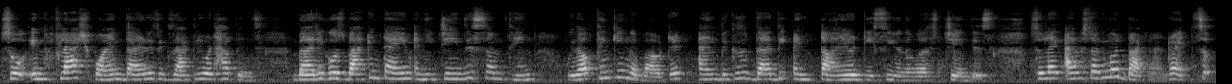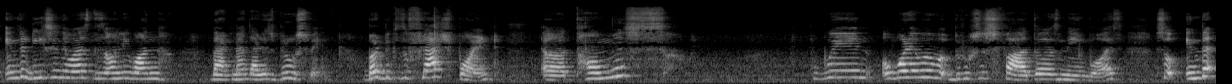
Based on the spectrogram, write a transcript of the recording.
So in Flashpoint that is exactly what happens. Barry goes back in time and he changes something without thinking about it and because of that the entire DC universe changes. So like I was talking about Batman, right? So in the DC universe there's only one Batman that is Bruce Wayne. But because of Flashpoint, uh, Thomas Wayne or whatever Bruce's father's name was. So in the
